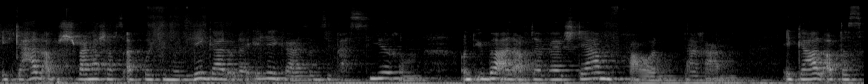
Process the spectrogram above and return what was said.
egal, ob Schwangerschaftsabbrüche nun legal oder illegal sind, sie passieren. Und überall auf der Welt sterben Frauen daran. Egal, ob, das,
